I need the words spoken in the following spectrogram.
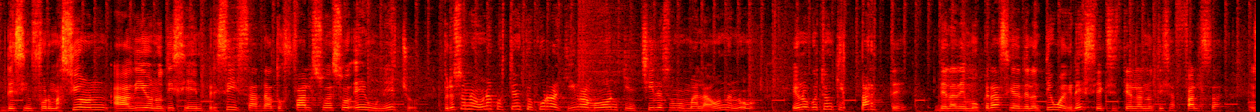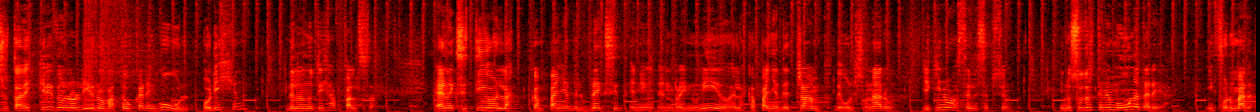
desinformación, ha habido noticias imprecisas, datos falsos, eso es un hecho. Pero eso no es una cuestión que ocurra aquí, Ramón, que en Chile somos mala onda, no. Es una cuestión que es parte de la democracia. De la antigua Grecia existían las noticias falsas. Eso está descrito en los libros, basta buscar en Google. Origen de las noticias falsas han existido en las campañas del Brexit en, el Reino Unido, en las campañas de Trump, de Bolsonaro, y aquí no va a ser la excepción. Y nosotros tenemos una tarea, informar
